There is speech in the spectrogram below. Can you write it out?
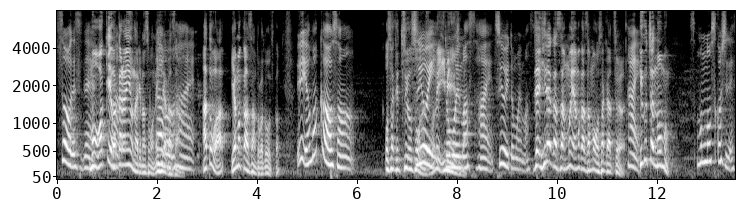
そうですね。もうわけわからんようになりますもんね、はい。日高さん、あとは山川さんとかどうですか？え山川さん。お酒強そうですねいと思います。はい。強いと思います。じゃあ日高さんも山川さんもお酒は強い、はい。ひぐちゃん飲む？んほんの少しです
